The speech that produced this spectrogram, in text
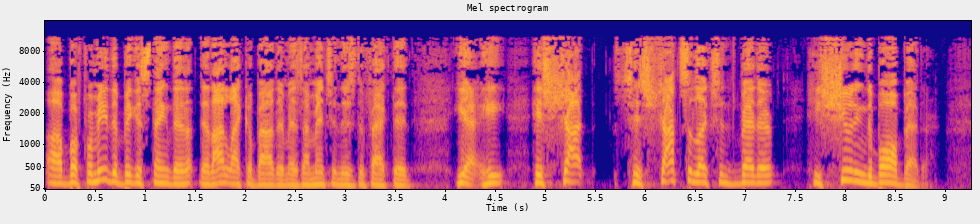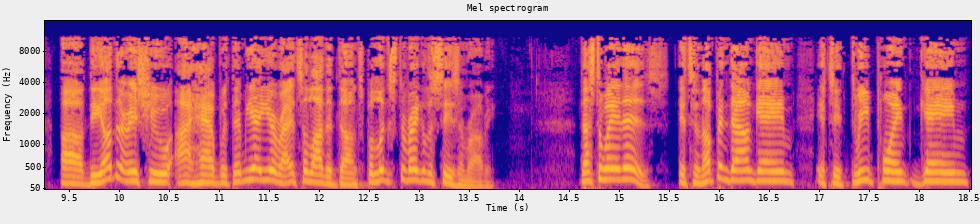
Uh, but for me, the biggest thing that that I like about him, as I mentioned, is the fact that yeah, he his shot his shot selection's better. He's shooting the ball better. Uh, the other issue I have with him, yeah, you're right, it's a lot of dunks, but look at the regular season, Robbie. That's the way it is. It's an up and down game. It's a three point game.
